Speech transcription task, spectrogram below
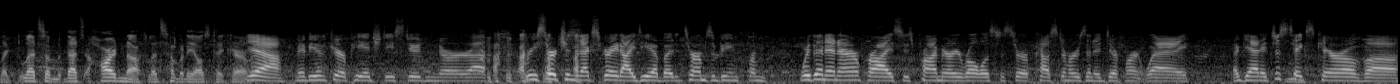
Like, let some, that's hard enough, let somebody else take care of yeah, it. Yeah, maybe if you're a PhD student or uh, researching the next great idea, but in terms of being from within an enterprise whose primary role is to serve customers in a different way. Again, it just mm. takes care of uh,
